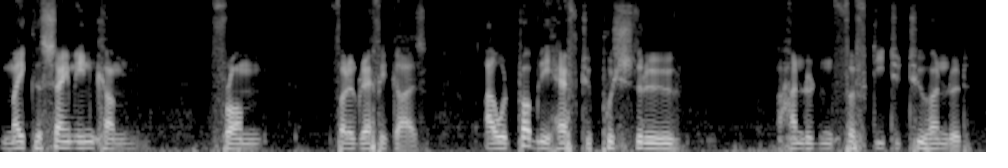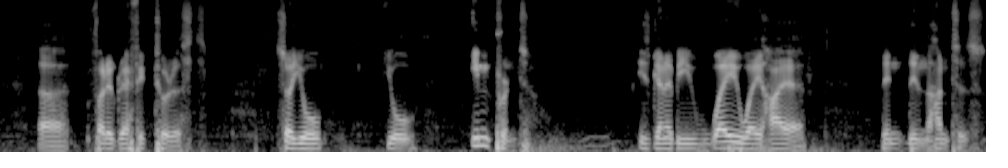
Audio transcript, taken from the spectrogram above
make the same income from photographic guys, I would probably have to push through 150 to 200 uh, photographic tourists. So your your imprint is going to be way way higher than than the hunters.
